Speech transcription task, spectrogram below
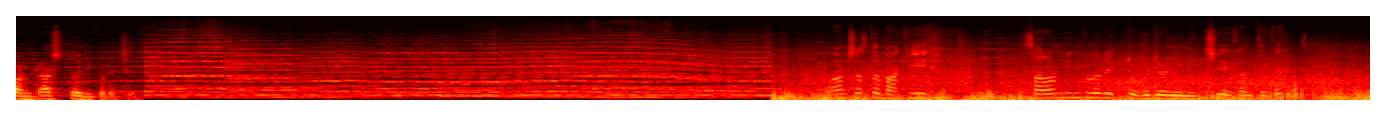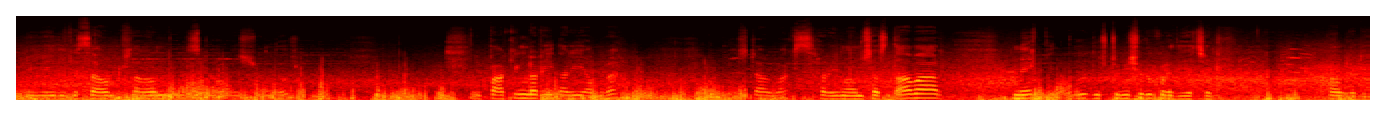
কন্ট্রাস্ট তৈরি করেছে। মাউন্ট শাস্তার বাকি সারাউন্ডিংগুলোর একটু ভিডিও নিয়ে নিচ্ছি এখান থেকে। এইদিকে সাউন্ড সারাউন্ডিংসটা বেশ সুন্দর। এই পার্কিং লটেই দাঁড়িয়ে আমরা স্টার বাক্স আর এই শাস্তা আবার মেঘ কিন্তু দুষ্টুমি শুরু করে দিয়েছে already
